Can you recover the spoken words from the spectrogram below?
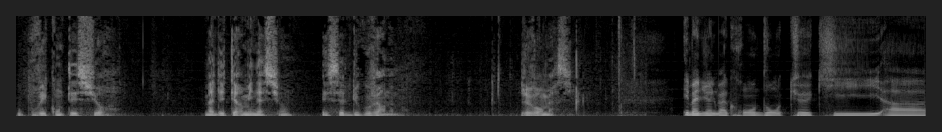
Vous pouvez compter sur ma détermination et celle du gouvernement. Je vous remercie. Emmanuel Macron, donc, euh, qui a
